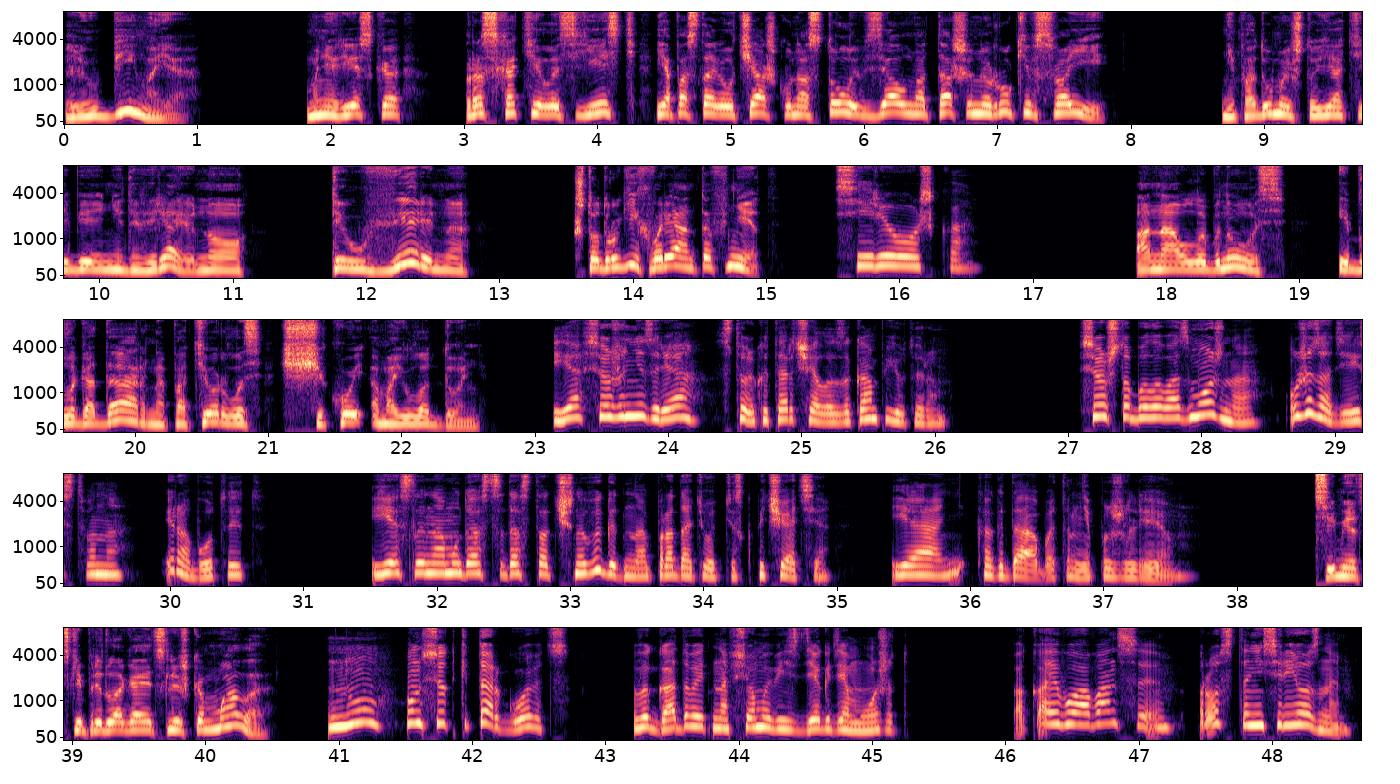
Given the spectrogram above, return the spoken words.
«Любимая!» Мне резко расхотелось есть, я поставил чашку на стол и взял Наташины руки в свои. «Не подумай, что я тебе не доверяю, но ты уверена, что других вариантов нет?» «Сережка!» Она улыбнулась и благодарно потерлась щекой о мою ладонь. Я все же не зря столько торчала за компьютером. Все, что было возможно, уже задействовано и работает. Если нам удастся достаточно выгодно продать оттиск печати, я никогда об этом не пожалею. Семецкий предлагает слишком мало? Ну, он все-таки торговец. Выгадывает на всем и везде, где может. Пока его авансы просто несерьезны.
